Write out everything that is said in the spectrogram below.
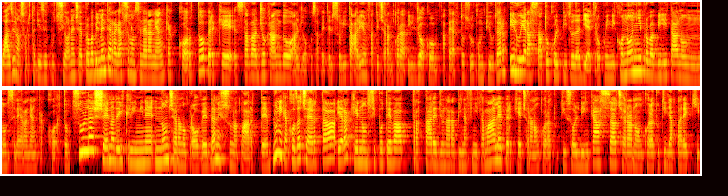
quasi una sorta di esecuzione, cioè probabilmente il ragazzo non se n'era neanche accorto perché stava giocando al gioco, sapete, il solitario, infatti c'era ancora il gioco aperto sul computer e lui era stato colpito da dietro, quindi con ogni probabilità non, non se n'era neanche accorto. Sulla scena del crimine non c'erano prove da nessuna parte, l'unica cosa certa era che non si poteva trattare di una rapina finita male perché c'erano ancora tutti i soldi in cassa, c'erano ancora tutti gli apparecchi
